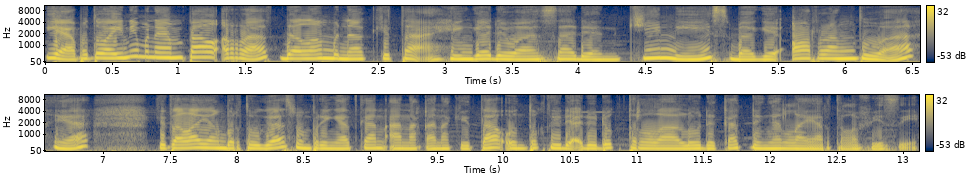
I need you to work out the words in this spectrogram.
Ya, petua ini menempel erat dalam benak kita hingga dewasa dan kini sebagai orang tua ya, kitalah yang bertugas memperingatkan anak-anak kita untuk tidak duduk terlalu dekat dengan layar televisi.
